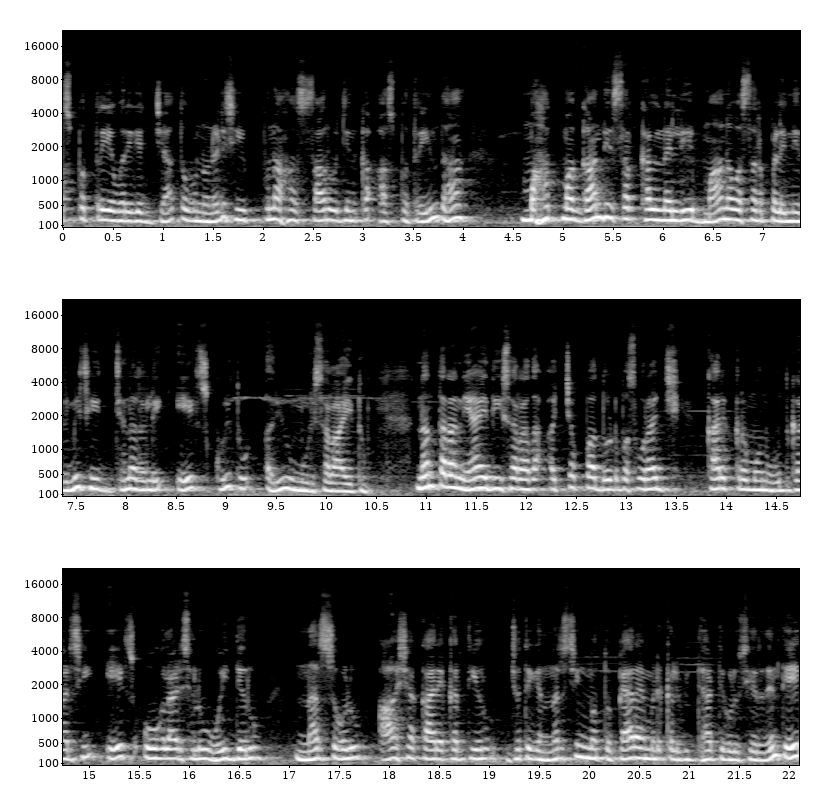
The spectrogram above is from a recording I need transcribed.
ಆಸ್ಪತ್ರೆಯವರೆಗೆ ಜಾಥವನ್ನು ನಡೆಸಿ ಪುನಃ ಸಾರ್ವಜನಿಕ ಆಸ್ಪತ್ರೆಯಿಂದ ಮಹಾತ್ಮ ಗಾಂಧಿ ಸರ್ಕಲ್ನಲ್ಲಿ ಮಾನವ ಸರಪಳಿ ನಿರ್ಮಿಸಿ ಜನರಲ್ಲಿ ಏಡ್ಸ್ ಕುರಿತು ಅರಿವು ಮೂಡಿಸಲಾಯಿತು. ನಂತರ ನ್ಯಾಯಾಧೀಶರಾದ ಅಚ್ಚಪ್ಪ ದೊಡ್ಡಬಸವರಾಜ್ ಕಾರ್ಯಕ್ರಮವನ್ನು ಉದ್ಘಾಟಿಸಿ ಏಡ್ಸ್ ಹೋಗಲಾಡಿಸಲು ವೈದ್ಯರು ನರ್ಸ್ಗಳು, ಆಶಾ ಕಾರ್ಯಕರ್ತೆಯರು ಜೊತೆಗೆ ನರ್ಸಿಂಗ್ ಮತ್ತು ಪ್ಯಾರಾಮೆಡಿಕಲ್ ವಿದ್ಯಾರ್ಥಿಗಳು ಸೇರಿದಂತೆ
